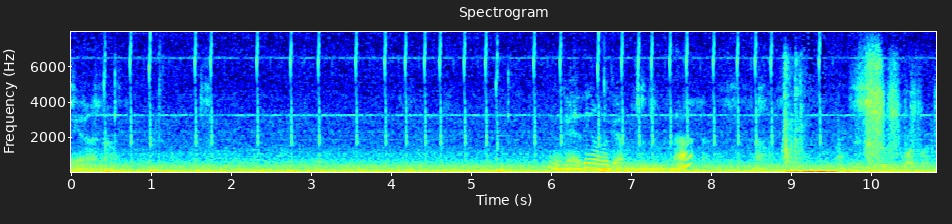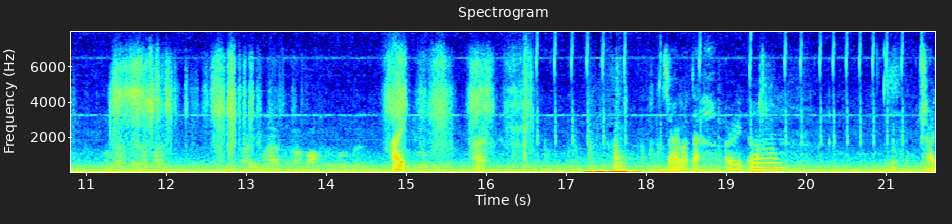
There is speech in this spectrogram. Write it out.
Yeah, I know. Okay, I think I'm gonna get that. I. Alright. Sorry about that. Alright, um. I,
